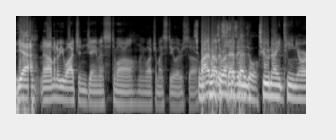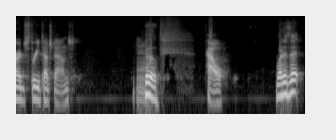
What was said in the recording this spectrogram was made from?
yeah, no, I'm going to be watching Jameis tomorrow. I'm going to be watching my Steelers. So five What's out of rest of the seven, two nineteen yards, three touchdowns. yeah. Who? How? What is it?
